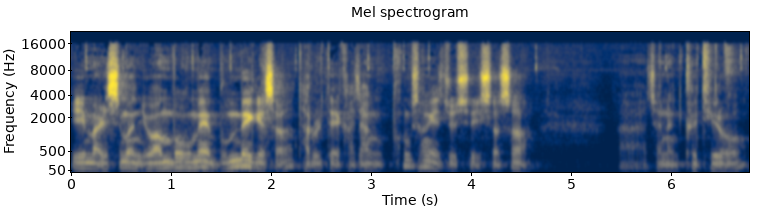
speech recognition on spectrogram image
이 말씀은 요한복음의 문맥에서 다룰 때 가장 풍성해 질 수 있어서 아, 저는 그 뒤로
